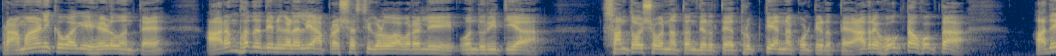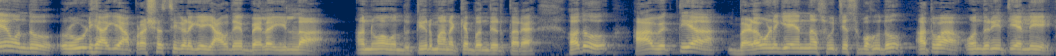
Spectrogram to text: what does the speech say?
ಪ್ರಾಮಾಣಿಕವಾಗಿ ಹೇಳುವಂತೆ ಆರಂಭದ ದಿನಗಳಲ್ಲಿ ಆ ಪ್ರಶಸ್ತಿಗಳು ಅವರಲ್ಲಿ ಒಂದು ರೀತಿಯ ಸಂತೋಷವನ್ನು ತಂದಿರುತ್ತೆ, ತೃಪ್ತಿಯನ್ನು ಕೊಟ್ಟಿರುತ್ತೆ. ಆದರೆ ಹೋಗ್ತಾ ಹೋಗ್ತಾ ಅದೇ ಒಂದು ರೂಢಿಯಾಗಿ ಆ ಪ್ರಶಸ್ತಿಗಳಿಗೆ ಯಾವುದೇ ಬೆಲೆ ಇಲ್ಲ ಅನ್ನುವ ಒಂದು ತೀರ್ಮಾನಕ್ಕೆ ಬಂದಿರ್ತಾರೆ. ಅದು ಆ ವ್ಯಕ್ತಿಯ ಬೆಳವಣಿಗೆಯನ್ನು ಸೂಚಿಸಬಹುದು ಅಥವಾ ಒಂದು ರೀತಿಯಲ್ಲಿ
